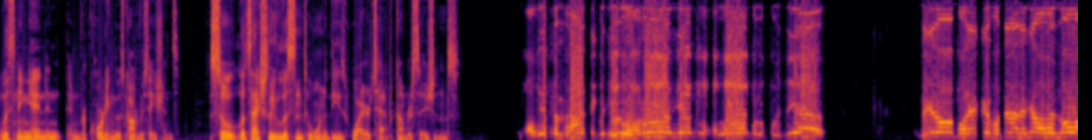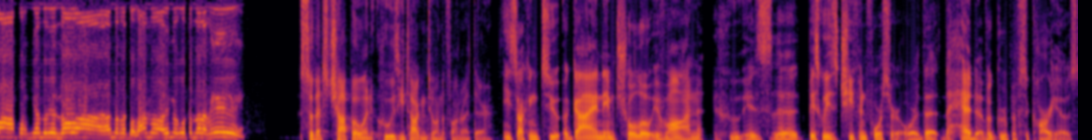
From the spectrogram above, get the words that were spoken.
listening in and, and recording those conversations. So let's actually listen to one of these wiretapped conversations. Digo, pues es que boté la señora nova, poniendo bien nova, ando retosando, a mí me gusta andar a mí. So that's Chapo, and who is he talking to on the phone right there? He's talking to a guy named Cholo Ivan, who is the basically his chief enforcer or the the head of a group of sicarios,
